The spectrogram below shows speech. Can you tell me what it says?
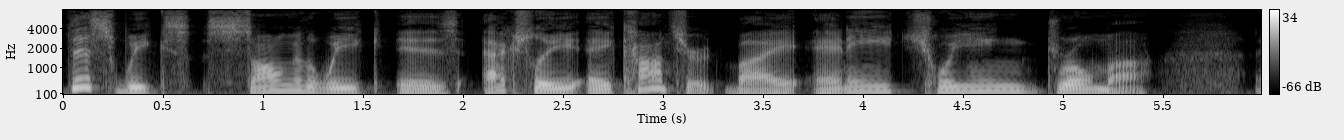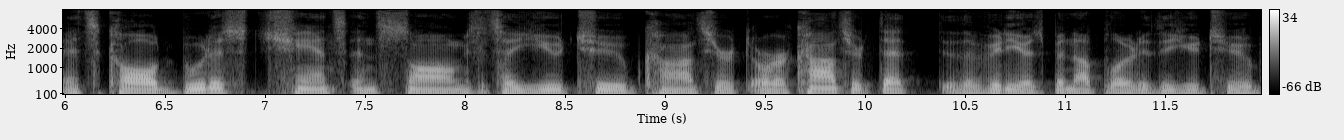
This week's Song of the Week is actually a concert by Ani Choying Drolma. It's called Buddhist Chants and Songs. It's a YouTube concert or a concert that the video has been uploaded to YouTube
